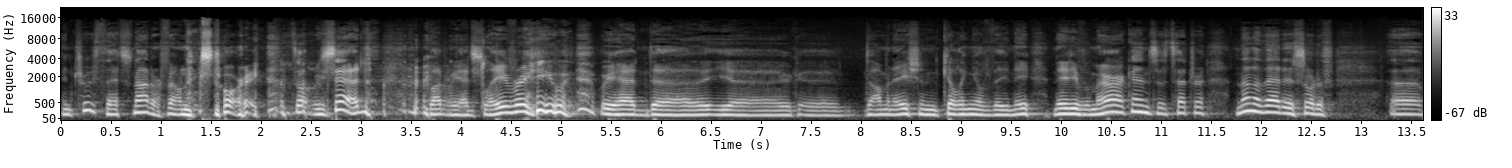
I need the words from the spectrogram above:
in truth, that's not our founding story. that's what we said. but we had slavery, we had uh, the uh, domination, killing of the na- Native Americans, et cetera. None of that is sort of uh,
